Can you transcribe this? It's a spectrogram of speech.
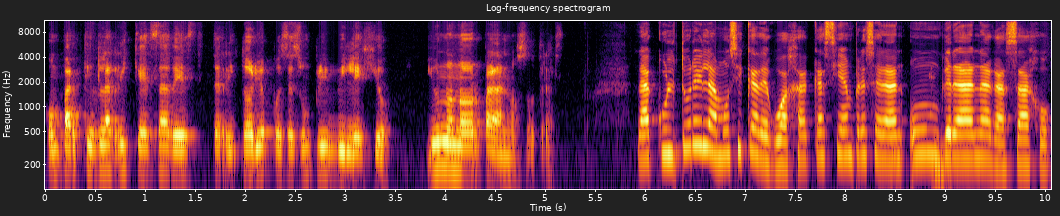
compartir la riqueza de este territorio, pues es un privilegio y un honor para nosotras. La cultura y la música de Oaxaca siempre serán un gran agasajo,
